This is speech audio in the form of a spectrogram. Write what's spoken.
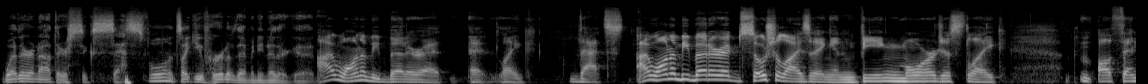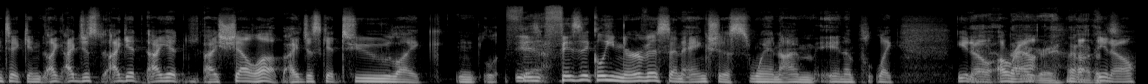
whether or not they're successful. It's like you've heard of them and you know they're good. I want to be better at at like that's. I want to be better at socializing and being more just like authentic and like I just I get I get I shell up. I just get too like phys- Yeah. physically nervous and anxious when I'm in a like you know Yeah, around uh, you know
